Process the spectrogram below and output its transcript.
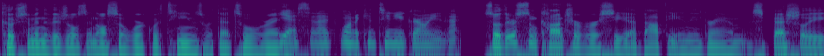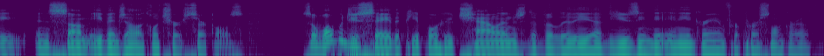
coach some individuals and also work with teams with that tool, right? Yes, and I want to continue growing in that. So there's some controversy about the Enneagram, especially in some evangelical church circles. So, what would you say to people who challenge the validity of using the Enneagram for personal growth?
